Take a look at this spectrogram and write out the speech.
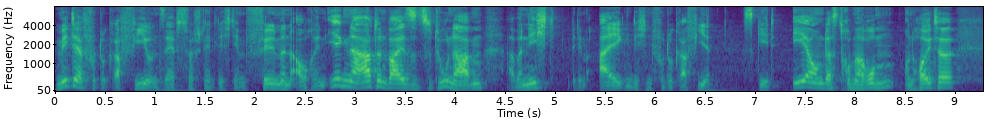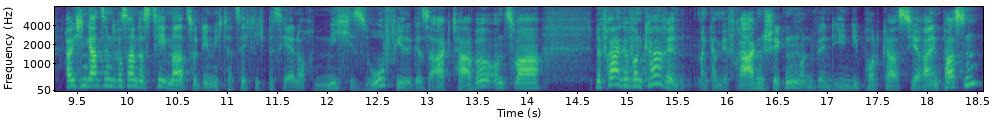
mit der Fotografie und selbstverständlich dem Filmen auch in irgendeiner Art und Weise zu tun haben, aber nicht mit dem eigentlichen Fotografieren. Es geht eher um das Drumherum und heute habe ich ein ganz interessantes Thema, zu dem ich tatsächlich bisher noch nicht so viel gesagt habe, und zwar eine Frage von Karin. Man kann mir Fragen schicken und wenn die in die Podcasts hier reinpassen,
